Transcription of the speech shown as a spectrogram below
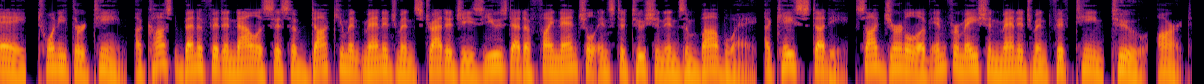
A., 2013, A Cost-Benefit Analysis of Document Management Strategies Used at a Financial Institution in Zimbabwe, a Case Study, SA Journal of Information Management 15 2, Art.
